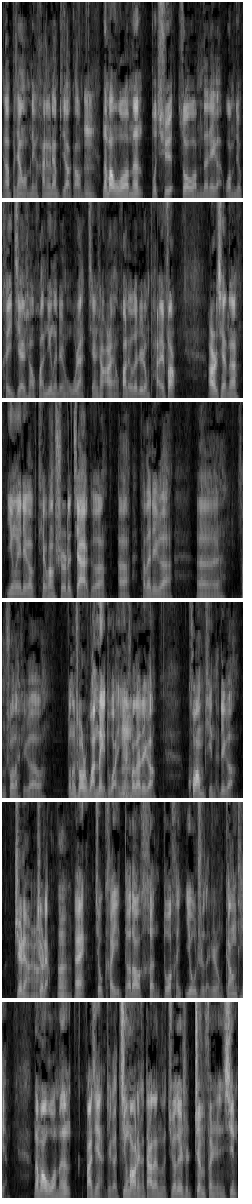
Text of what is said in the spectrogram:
啊，不像我们这个含硫量比较高。嗯那么我们不去做我们的这个，我们就可以减少环境的这种污染，减少二氧化硫的这种排放。而且呢，因为这个铁矿石的价格啊，它的这个呃怎么说呢？这个不能说是完美度啊，应该说它这个矿品的这个质量啊，质量，嗯哎，就可以得到很多很优质的这种钢铁。那么我们发现这个经贸这个大单子绝对是振奋人心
